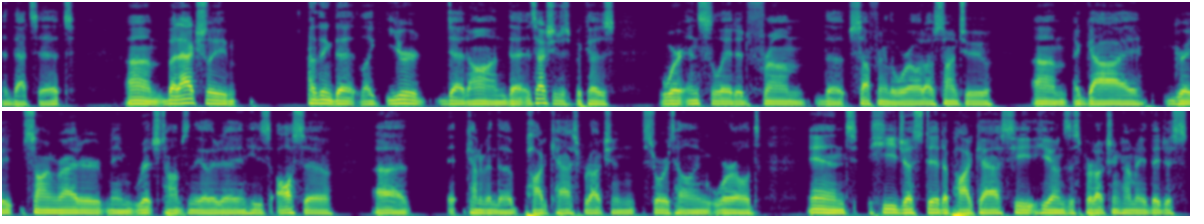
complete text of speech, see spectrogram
and that's it um, but actually i think that like you're dead on that it's actually just because we're insulated from the suffering of the world i was talking to um, a guy great songwriter named rich thompson the other day and he's also uh, kind of in the podcast production storytelling world. And he just did a podcast. He he owns this production company. They just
